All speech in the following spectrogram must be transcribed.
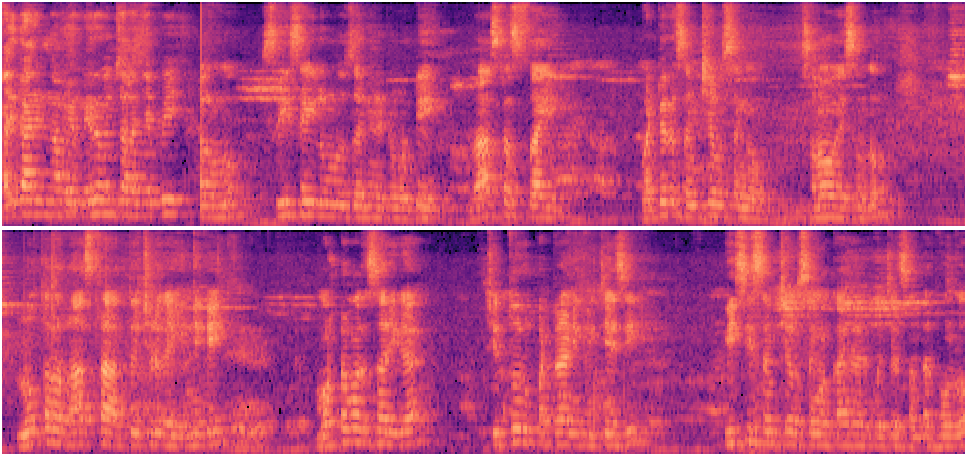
అధికారికంగా మీరు నిర్వహించాలని చెప్పి శ్రీశైలంలో జరిగినటువంటి రాష్ట్ర స్థాయి వడ్డెర సంక్షేమ సంఘం సమావేశంలో నూతన రాష్ట్ర అధ్యక్షుడిగా ఎన్నికై మొట్టమొదటిసారిగా చిత్తూరు పట్టణానికి విచ్చేసి బీసీ సంక్షేమ సంఘం కార్యాలయానికి వచ్చిన సందర్భంలో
